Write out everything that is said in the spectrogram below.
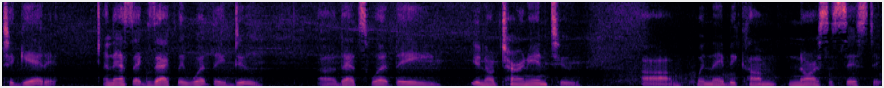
to get it, and that's exactly what they do. Uh, that's what they, you know, turn into um, when they become narcissistic.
